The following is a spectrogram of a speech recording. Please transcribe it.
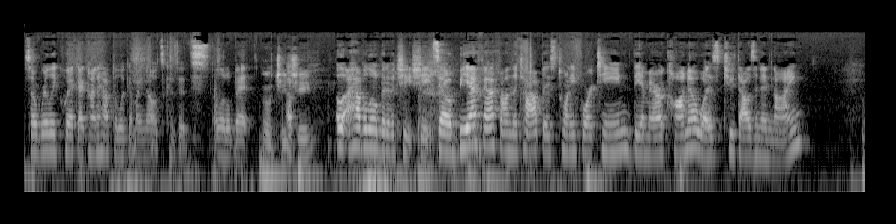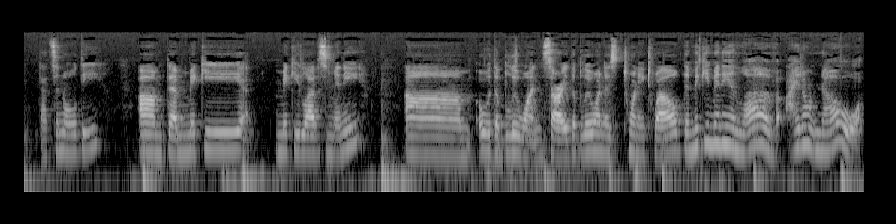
So really quick, I kind of have to look at my notes because it's a little bit. little cheat sheet. Oh, I have a little bit of a cheat sheet. So BFF on the top is 2014. The Americano was 2009. That's an oldie. Um, the Mickey Mickey loves Minnie. Um, oh, the blue one. Sorry, the blue one is 2012. The Mickey Minnie in Love. I don't know.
